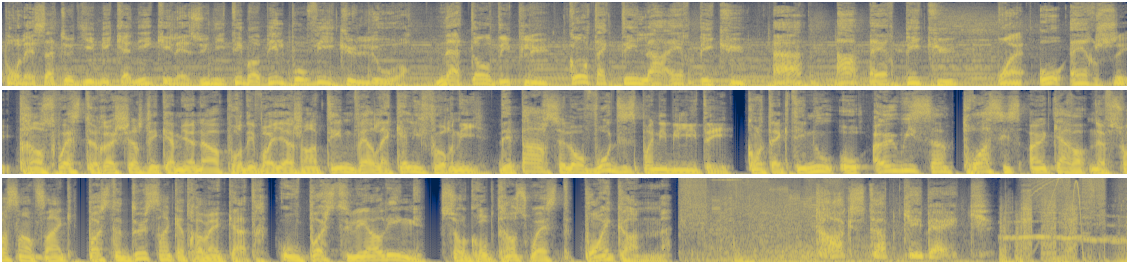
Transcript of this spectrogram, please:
pour les ateliers mécaniques et les unités mobiles pour véhicules lourds. N'attendez plus. Contactez l'ARPQ à arpq.org. Transwest recherche des camionneurs pour des voyages en team vers la Californie. Départ selon vos disponibilités. Contactez-nous au 1-800-361-4965, poste 284 ou postulez en ligne sur groupetranswest.com. Truck Stop Québec.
